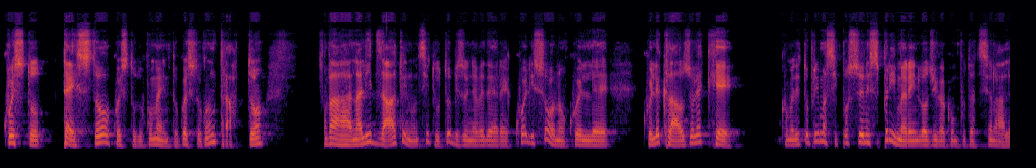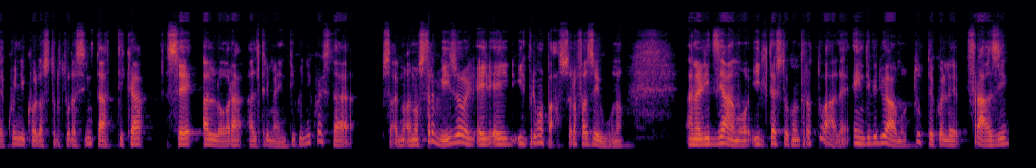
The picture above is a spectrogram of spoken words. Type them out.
questo testo, questo documento, questo contratto va analizzato, innanzitutto bisogna vedere quali sono quelle, quelle clausole che come detto prima, si possono esprimere in logica computazionale, quindi con la struttura sintattica se, allora, altrimenti. Quindi questa, a nostro avviso, è, il primo passo, la fase 1. Analizziamo il testo contrattuale e individuiamo tutte quelle frasi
